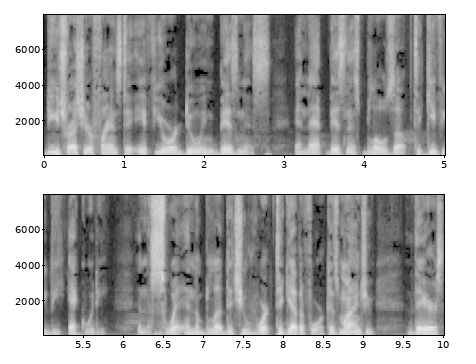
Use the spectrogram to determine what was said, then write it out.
Do you trust your friends to, if you're doing business and that business blows up, to give you the equity and the sweat and the blood that you've worked together for? Because mind you, there's,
